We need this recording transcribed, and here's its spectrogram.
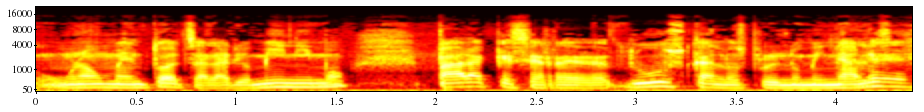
un aumento del salario mínimo, para que se reduzcan los plurinominales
